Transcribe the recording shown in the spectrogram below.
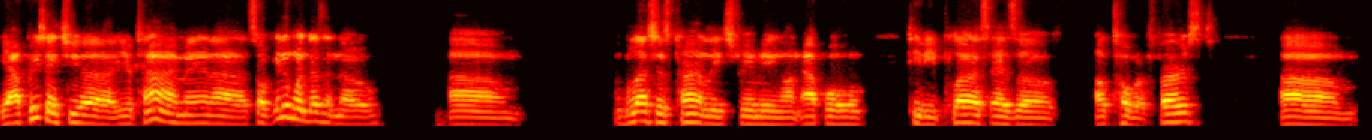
Yeah, I appreciate you uh, your time, man. Uh, so, if anyone doesn't know, um, Blush is currently streaming on Apple TV Plus as of October 1st. Um,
